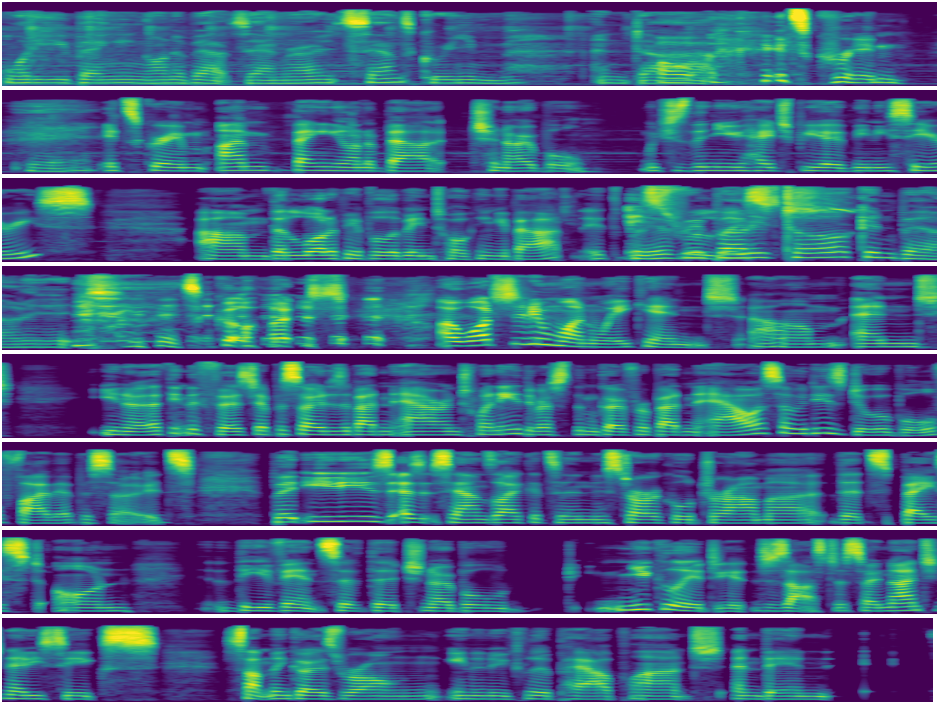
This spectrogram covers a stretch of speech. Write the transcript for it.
What are you banging on about, Zan Rowe? It sounds grim and dark. Oh, it's grim. Yeah. It's grim. I'm banging on about Chernobyl, which is the new HBO miniseries um, that a lot of people have been talking about. It was Everybody's released- talking about it. It's God. I watched it in one weekend, um, and you know, I think the first episode is about an hour and twenty. The rest of them go for about an hour, so it is doable. Five episodes, but it is, as it sounds like, it's an historical drama that's based on the events of the Chernobyl nuclear di- disaster. So, 1986, something goes wrong in a nuclear power plant, and then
